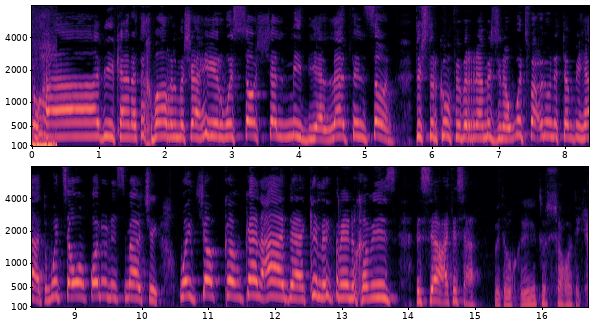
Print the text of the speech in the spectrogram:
وهذه كانت أخبار المشاهير وال social media. لا تنسون تشتركون في برنامجنا وتفعلون التنبيهات وتسوون فولو لسماشي ونشوفكم كالعادة كل اثنين وخميس الساعة 9 بتوقيت السعودية.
